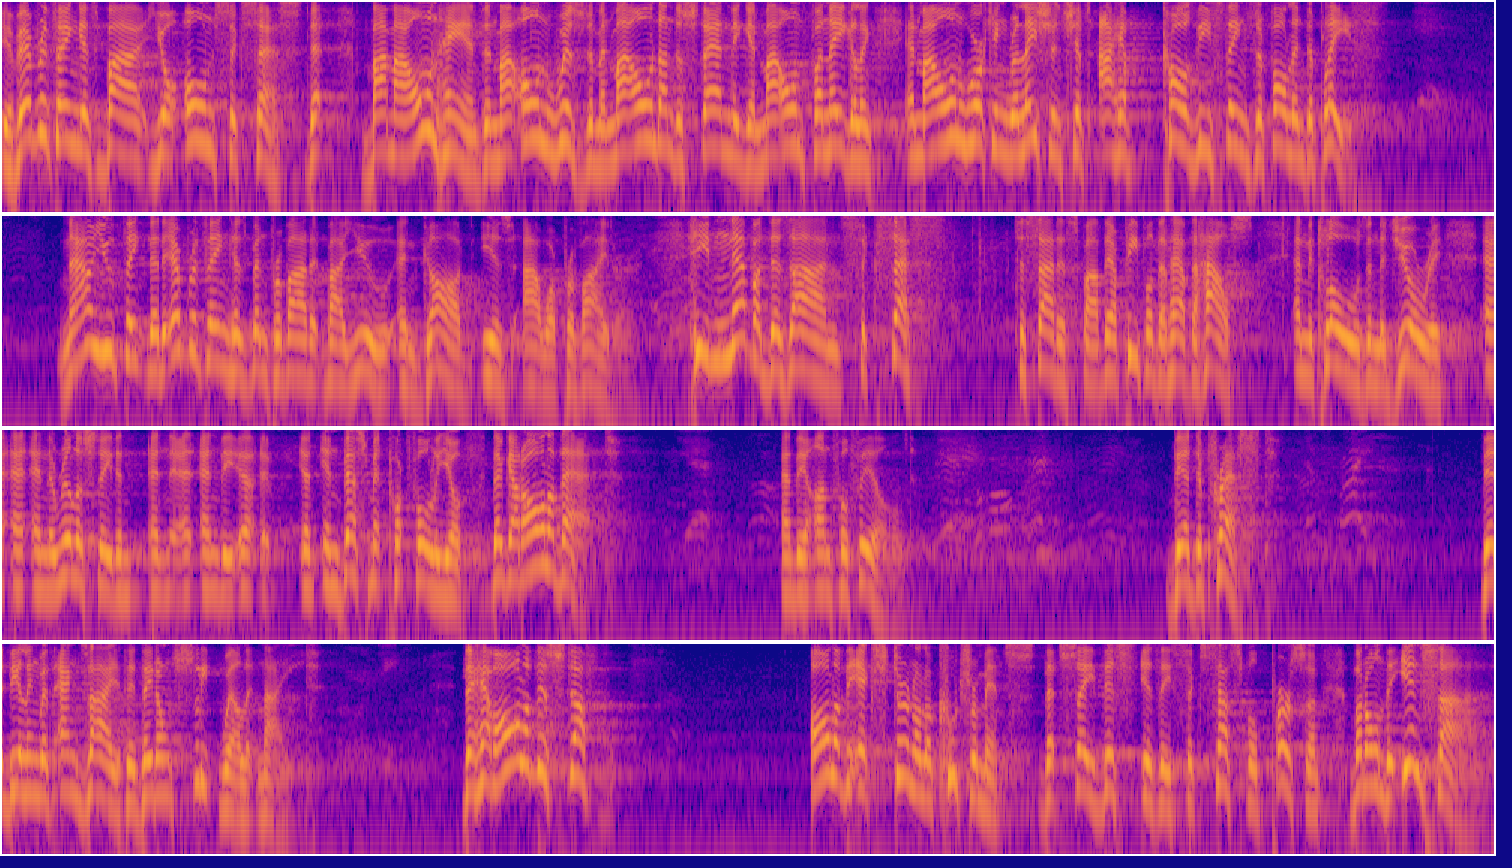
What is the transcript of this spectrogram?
If everything is by your own success, that by my own hands and my own wisdom and my own understanding and my own finagling and my own working relationships, I have caused these things to fall into place. Now you think that everything has been provided by you and God is our provider. He never designed success to satisfy. There are people that have the house and the clothes and the jewelry and, and the real estate and, and, and the uh, uh investment portfolio. They've got all of that and they're unfulfilled. They're depressed. They're dealing with anxiety. They don't sleep well at night. They have all of this stuff, all of the external accoutrements that say this is a successful person, but on the inside,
